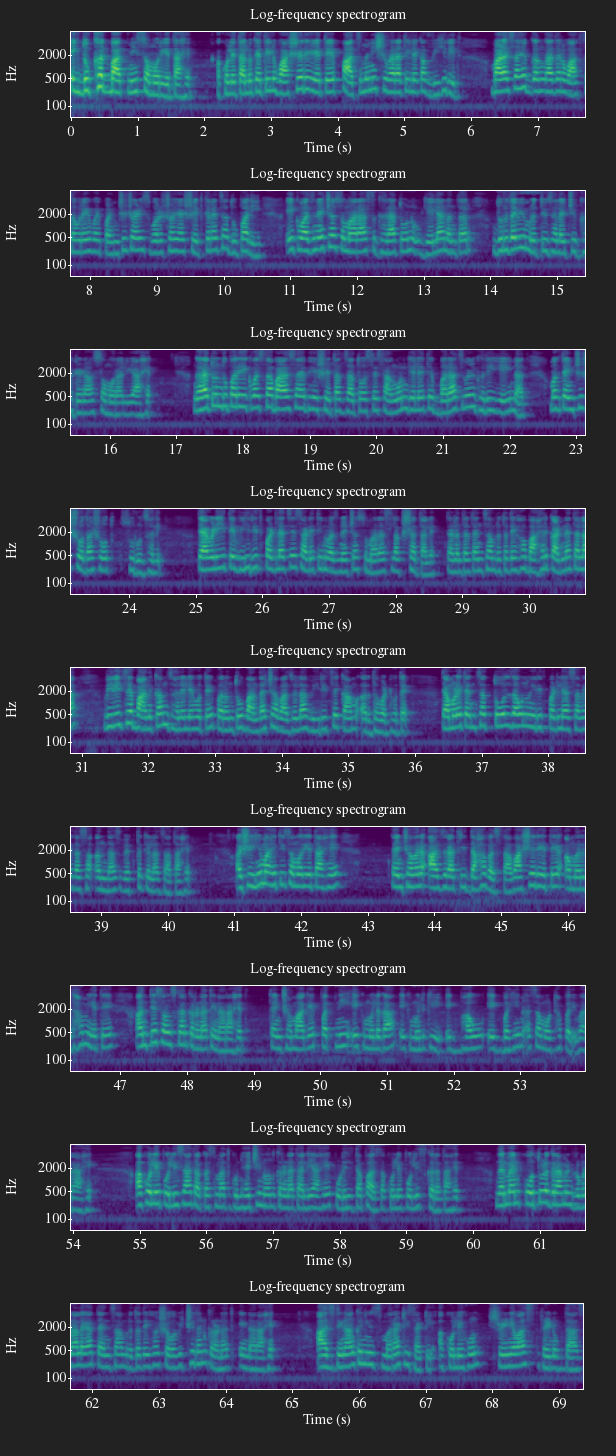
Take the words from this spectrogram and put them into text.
एक दुःखद बातमी समोर येत आहे. अकोले तालुक्यातील वाशेरे येथे पाचमणी शिवारातील एका विहिरीत बाळासाहेब गंगाधर वाघचौरे वय पंचेचाळीस वर्ष या शेतकऱ्याचा दुपारी एक वाजण्याच्या सुमारास घरातून गेल्यानंतर दुर्दैवी मृत्यू झाल्याची घटना समोर आली आहे. घरातून दुपारी एक वाजता बाळासाहेब हे शेतात जातो असे सांगून गेले ते बराच वेळ घरी येईनात मग त्यांची शोधाशोध सुरू झाली. त्यावेळी ते विहिरीत पडल्याचे साडेतीन वाजण्याच्या सुमारास लक्षात आले. त्यानंतर त्यांचा मृतदेह बाहेर काढण्यात आला. विहिरीचे बांधकाम झालेले होते परंतु बांधाच्या बाजूला विहिरीचे काम अर्धवट होते. त्यामुळे त्यांचा तोल जाऊन विहिरीत पडले असावेत असा अंदाज व्यक्त केला जात आहे. अशी ही माहिती समोर येत आहे. त्यांच्यावर आज रात्री दहा वाजता वाशेर येथे अमरधाम येथे अंत्यसंस्कार करण्यात येणार आहेत. त्यांच्या मागे पत्नी एक मुलगा एक मुलगी एक भाऊ एक बहीण असा मोठा परिवार आहे. अकोले पोलिसात अकस्मात गुन्ह्याची नोंद करण्यात आली आहे. पुढील तपास अकोले पोलीस करत आहेत. दरम्यान कोतुळ ग्रामीण रुग्णालयात त्यांचा मृतदेह शवविच्छेदन करण्यात येणार आहे. आज दिनांक न्यूज मराठीसाठी अकोलेहून श्रीनिवास रेणुकदास.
